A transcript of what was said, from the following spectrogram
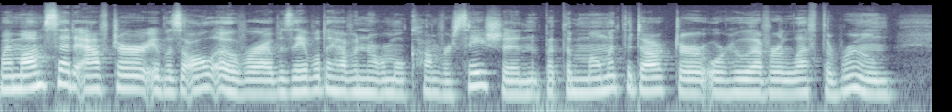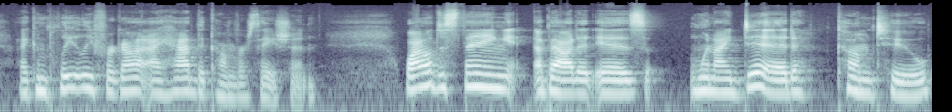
My mom said after it was all over, I was able to have a normal conversation, but the moment the doctor or whoever left the room, I completely forgot I had the conversation. Wildest thing about it is when I did come to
